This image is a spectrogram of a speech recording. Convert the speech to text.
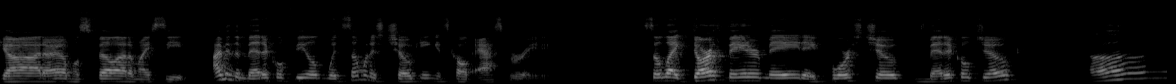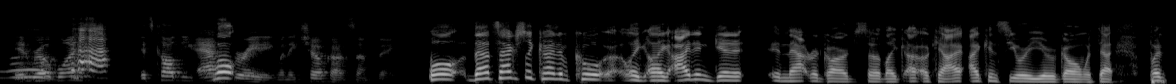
god, I almost fell out of my seat. I'm in the medical field. When someone is choking, it's called aspirating. So, like, Darth Vader made a force choke medical joke in Uh, Rogue One. It's called the Well- aspirating when they choke on something. Well, that's actually kind of cool. uh, Like, like I didn't get it in that regard. So, like, uh, okay, I, I can see where you're going with that. But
